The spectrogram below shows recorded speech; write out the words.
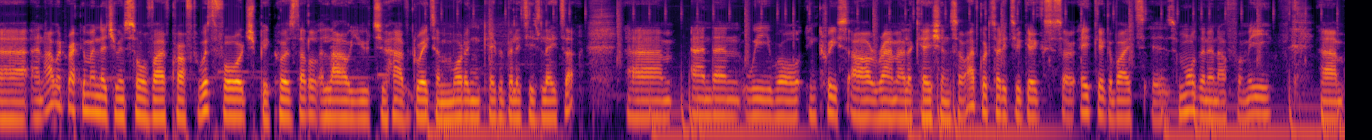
Uh, and I would recommend that you install Vivecraft with Forge because that'll allow you to have greater modding capabilities later. Um, and then we will increase our RAM allocation. So I've got 32 gigs, so 8 gigabytes is more than enough for me. Um,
